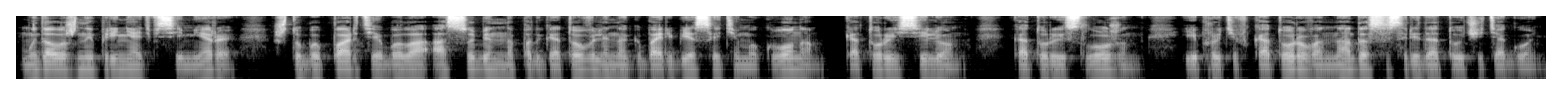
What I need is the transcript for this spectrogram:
мы должны принять все меры, чтобы партия была особенно подготовлена к борьбе с этим уклоном, который силен, который сложен и против которого надо сосредоточить огонь.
